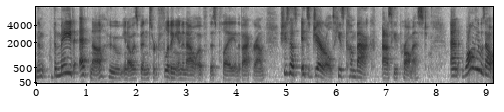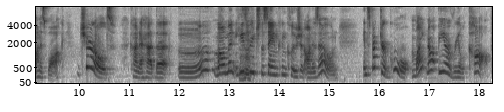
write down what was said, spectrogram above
The, the maid Edna, who, you know, has been sort of flitting in and out of this play in the background, she says, It's Gerald. He's come back, as he promised. And while he was out on his walk, Gerald kind of had that, uh, moment. He's reached the same conclusion on his own. Inspector Goole might not be a real cop.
